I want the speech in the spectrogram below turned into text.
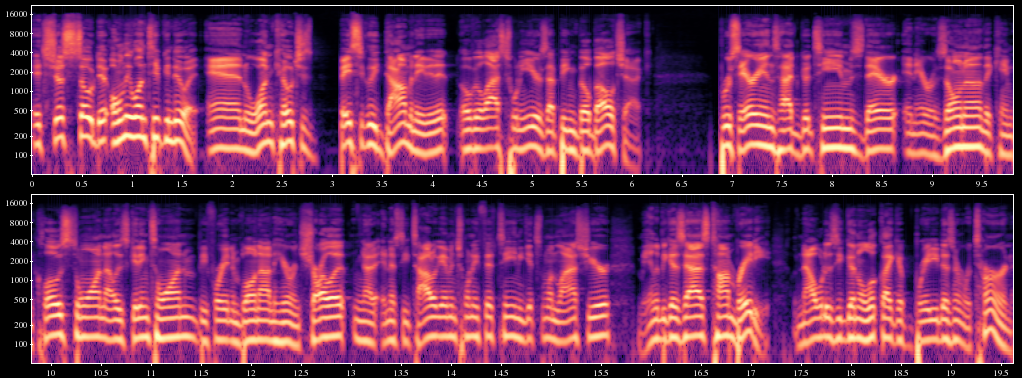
It's just so di- only one team can do it, and one coach has basically dominated it over the last 20 years. That being Bill Belichick. Bruce Arians had good teams there in Arizona. They came close to one, at least getting to one before getting blown out here in Charlotte. He got an NFC title game in 2015. He gets one last year, mainly because he has Tom Brady. Now, what is he going to look like if Brady doesn't return?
